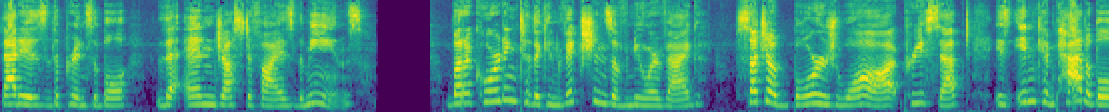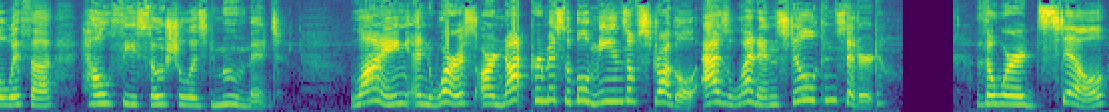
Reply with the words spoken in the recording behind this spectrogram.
that is, the principle the end justifies the means. But according to the convictions of Neuer Weg, such a bourgeois precept is incompatible with a healthy socialist movement. Lying and worse are not permissible means of struggle, as Lenin still considered. The word still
